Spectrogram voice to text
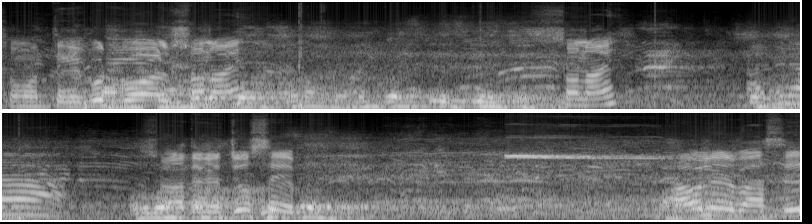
সুমন থেকে গুড বল সোনাই। সোনাই। সোনা থেকে জোসেফ। ফাউলের বাসে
